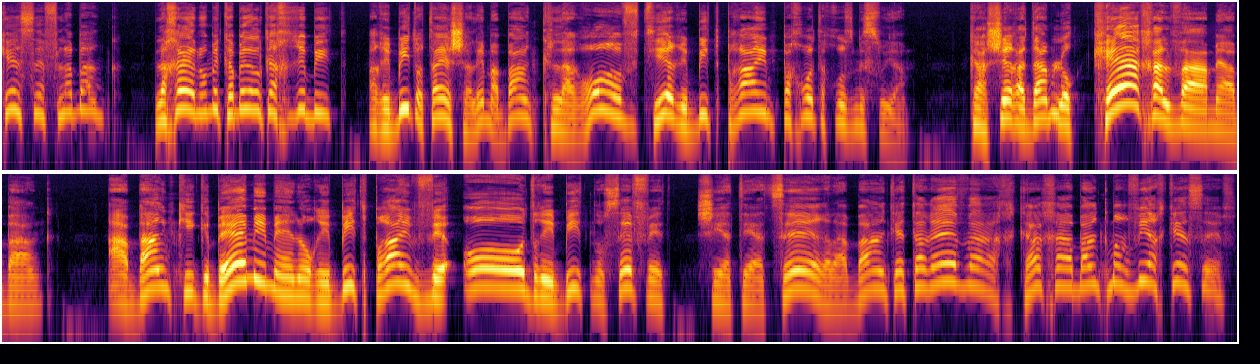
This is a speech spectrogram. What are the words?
כסף לבנק. לכן הוא מקבל על כך ריבית. הריבית אותה ישלם הבנק לרוב תהיה ריבית פריים פחות אחוז מסוים. כאשר אדם לוקח הלוואה מהבנק, הבנק יגבה ממנו ריבית פריים ועוד ריבית נוספת, שתייצר לבנק את הרווח, ככה הבנק מרוויח כסף.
